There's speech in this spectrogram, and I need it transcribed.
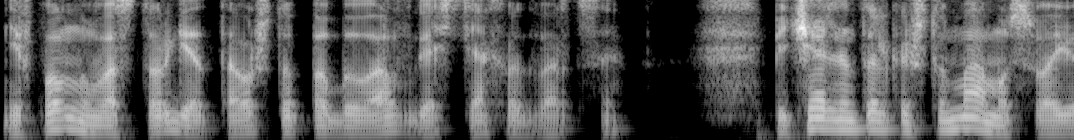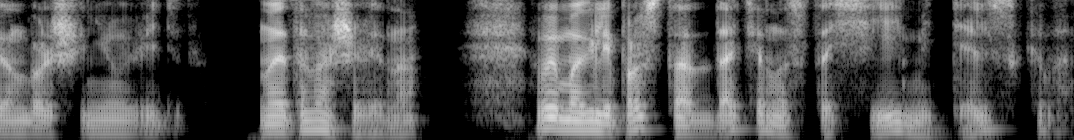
и в полном восторге от того, что побывал в гостях во дворце. Печально только, что маму свою он больше не увидит. Но это ваше вина. Вы могли просто отдать Анастасии Метельского.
